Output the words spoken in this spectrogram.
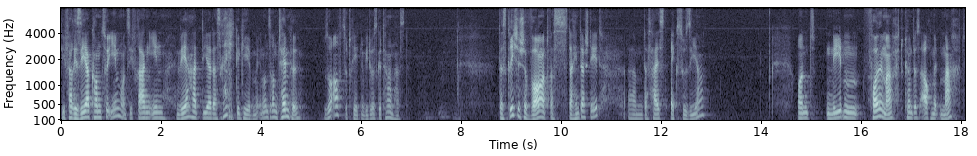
Die Pharisäer kommen zu ihm und sie fragen ihn, wer hat dir das Recht gegeben, in unserem Tempel so aufzutreten, wie du es getan hast? Das griechische Wort, was dahinter steht, ähm, das heißt Exousia. Und neben Vollmacht könnte es auch mit Macht,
